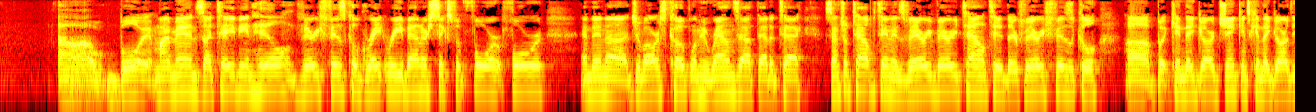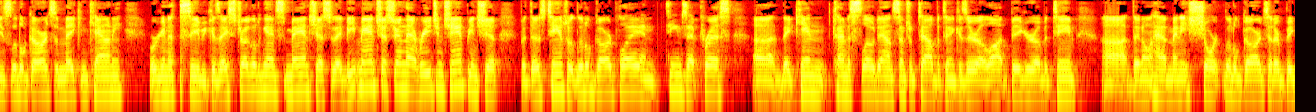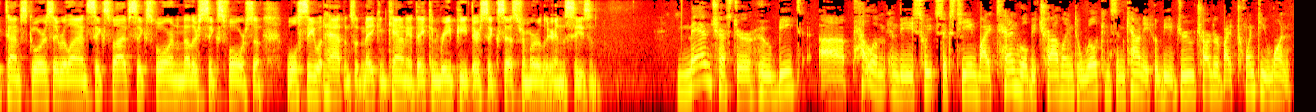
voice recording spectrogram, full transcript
uh, boy, my man Zitavian Hill, very physical, great rebounder, six foot four forward and then uh, Javaris Copeland, who rounds out that attack. Central Talbotton is very, very talented. They're very physical. Uh, but can they guard Jenkins? Can they guard these little guards of Macon County? We're going to see because they struggled against Manchester. They beat Manchester in that region championship, but those teams with little guard play and teams that press, uh, they can kind of slow down Central Talbotton because they're a lot bigger of a team. Uh, they don't have many short little guards that are big time scorers. They rely on six five, six four, and another six four. So we'll see what happens with Macon County if they can repeat their success from earlier in the season. Manchester, who beat uh, Pelham in the Sweet 16 by 10, will be traveling to Wilkinson County, who beat Drew Charter by 21.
